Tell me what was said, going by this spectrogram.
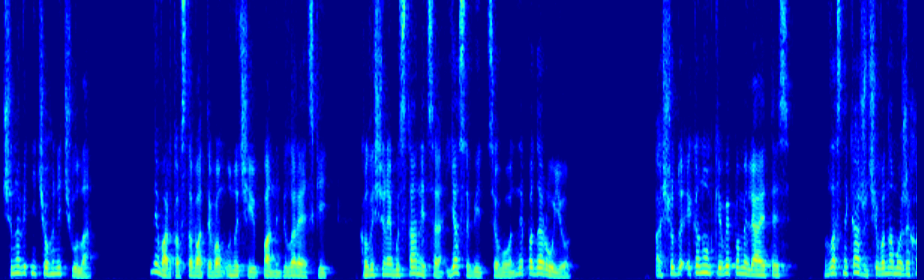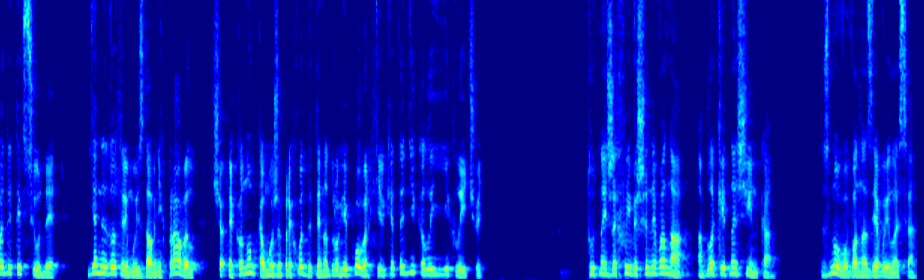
що навіть нічого не чула. Не варто вставати вам уночі, пане Білорецький. Коли щонебудь станеться, я собі цього не подарую. А щодо економки, ви помиляєтесь. Власне кажучи, вона може ходити всюди. Я не дотримуюсь давніх правил, що економка може приходити на другий поверх тільки тоді, коли її кличуть. Тут найжахливіше не вона, а блакитна жінка. Знову вона з'явилася.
